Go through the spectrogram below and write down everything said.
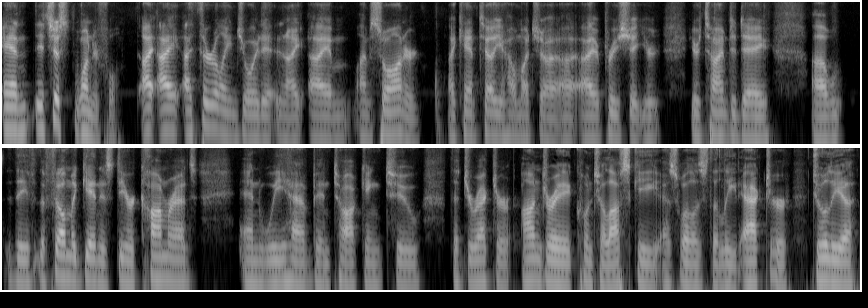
And it's just wonderful. I i, I thoroughly enjoyed it and i i am i'm so honored. I can't tell you how much I, I I appreciate your your time today. Uh the the film again is dear comrades and we have been talking to the director andrei konchalovsky as well as the lead actor julia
